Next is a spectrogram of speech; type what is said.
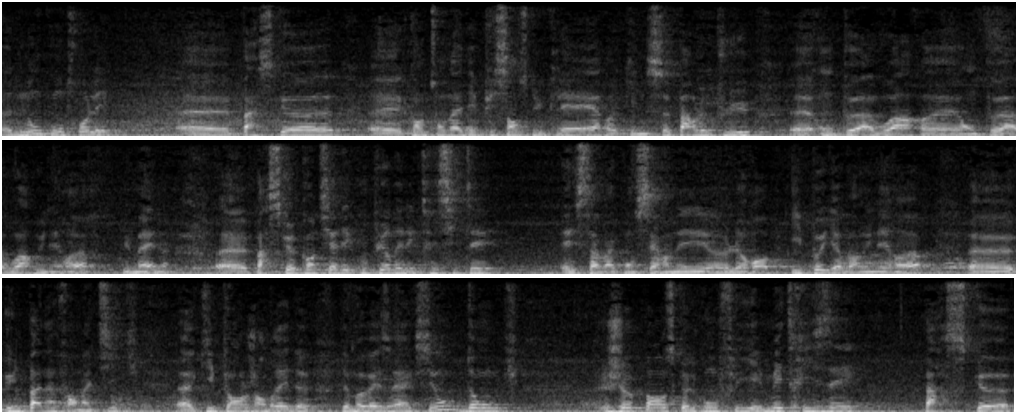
euh, non contrôlé. parce que quand on a des puissances nucléaires qui ne se parlent plus, on, peut avoir, on peut avoir une erreur humaine. parce que quand il y a des coupures d'électricité, et ça va concerner l'Europe, il peut y avoir une erreur, une panne informatique qui peut engendrer de, de mauvaises réactions. Donc, je pense que le conflit est maîtrisé parce que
